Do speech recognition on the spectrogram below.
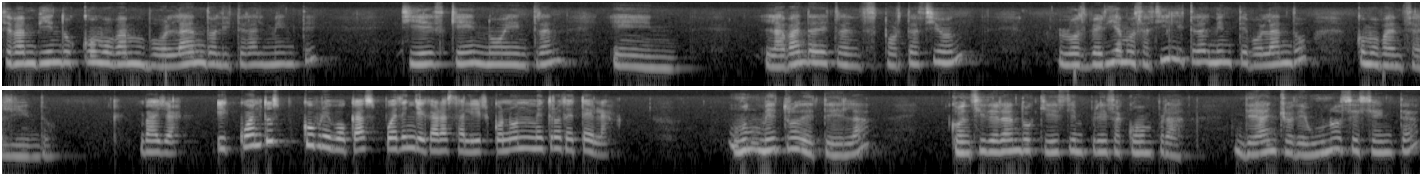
se van viendo cómo van volando literalmente si es que no entran en la banda de transportación, los veríamos así literalmente volando como van saliendo. Vaya, ¿y cuántos cubrebocas pueden llegar a salir con un metro de tela? Un metro de tela, considerando que esta empresa compra de ancho de 1,60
